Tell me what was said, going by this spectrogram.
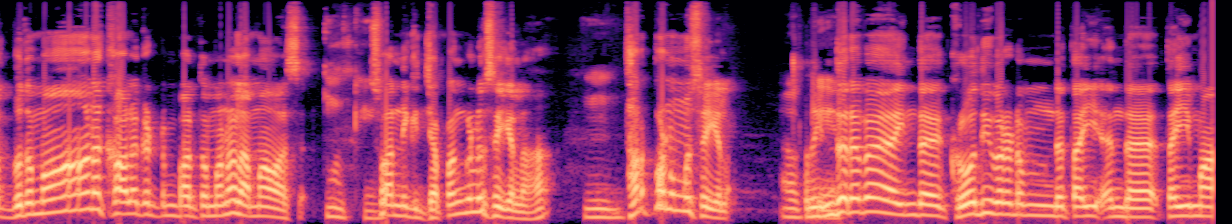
அற்புதமான காலகட்டம் பார்த்தோம்னால் அமாவாசை. சோ அன்னைக்கு ஜபங்களும் செய்யலாம். தர்ப்பணமும் செய்யலாம். இந்த தடவை இந்த குரோதி வருடம் இந்த தை இந்த தை மா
